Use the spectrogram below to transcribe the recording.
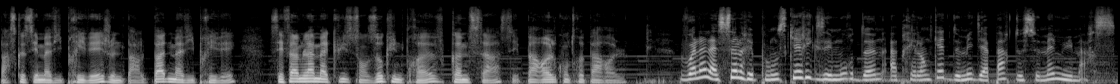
parce que c'est ma vie privée, je ne parle pas de ma vie privée. Ces femmes-là m'accusent sans aucune preuve, comme ça, c'est parole contre parole. Voilà la seule réponse qu'Éric Zemmour donne après l'enquête de Mediapart de ce même 8 mars.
